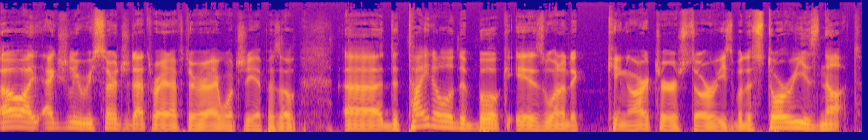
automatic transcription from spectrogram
Oh, I actually researched that right after I watched the episode. Uh, the title of the book is one of the King Arthur stories, but the story is not.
